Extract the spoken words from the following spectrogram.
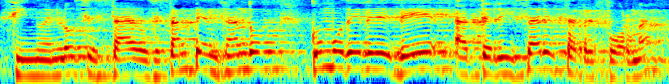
sino en los estados. Están pensando cómo debe de aterrizar esta reforma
